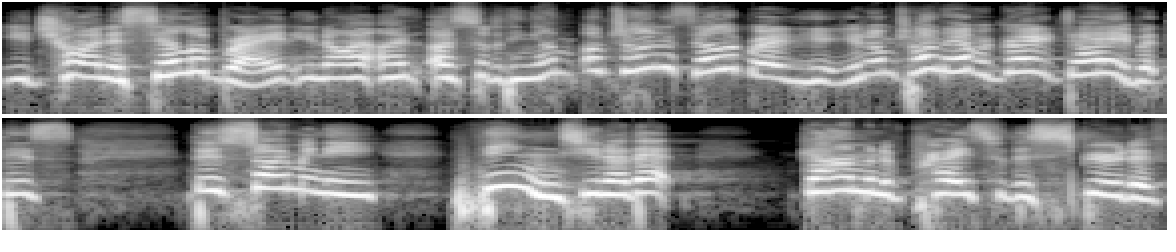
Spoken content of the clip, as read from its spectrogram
you're trying to celebrate, you know, I, I sort of think, I'm, I'm trying to celebrate here, you know, I'm trying to have a great day, but there's, there's so many things, you know, that garment of praise for the spirit of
